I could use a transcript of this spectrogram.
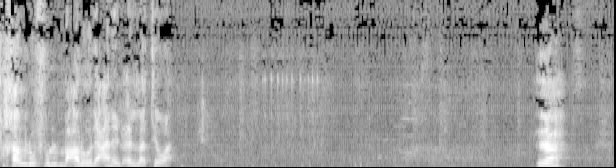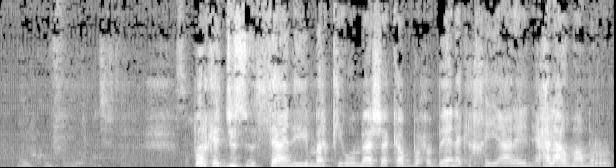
Takhalufu lmacluuli can alcilati waay ya marka juz thaanigi markii uu meesha ka baxo beenaka khiyaarayn axlaahumaa murun.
